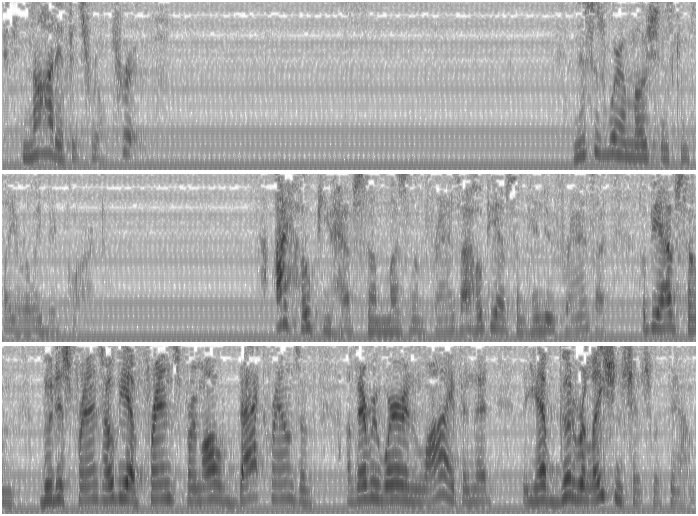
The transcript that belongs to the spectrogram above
It's not if it's real truth. And this is where emotions can play a really big part. I hope you have some Muslim friends. I hope you have some Hindu friends. I hope you have some Buddhist friends. I hope you have friends from all backgrounds of, of everywhere in life and that, that you have good relationships with them.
